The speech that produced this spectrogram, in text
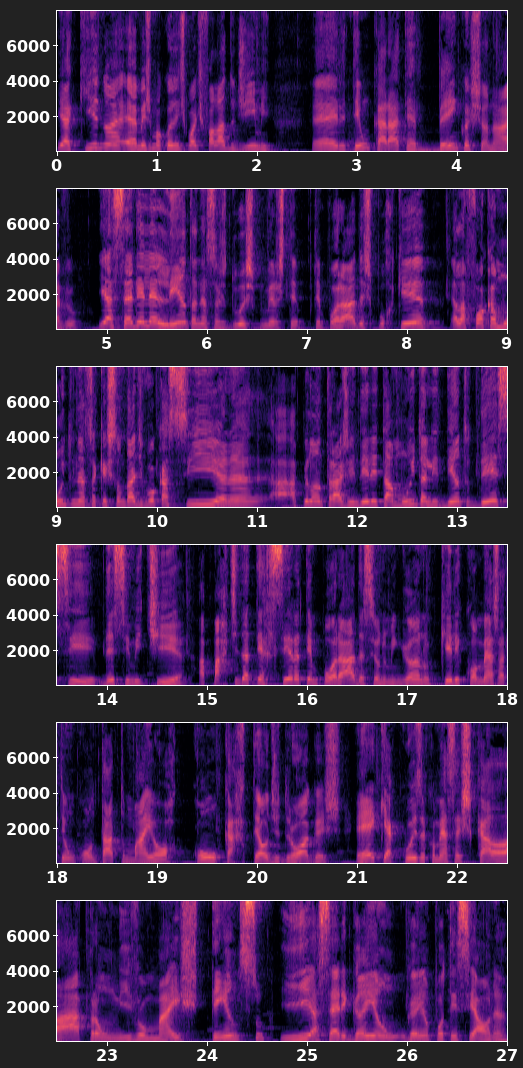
E aqui não é, é a mesma coisa a gente pode falar do Jimmy. É, ele tem um caráter bem questionável. E a série é lenta nessas duas primeiras te temporadas porque ela foca muito nessa questão da advocacia, né? A, a pilantragem dele tá muito ali dentro desse, desse métier. A partir da terceira temporada, se eu não me engano, que ele começa a ter um contato maior com o cartel de drogas, é que a coisa começa a escalar para um nível mais tenso e a série ganha um, ganha um potencial, né?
